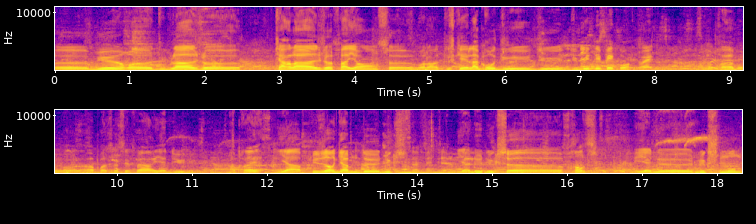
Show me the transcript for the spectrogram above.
euh, mur, euh, doublage, euh, carrelage, faïence, euh, voilà, tout ce qui est l'agro du, du, du BTP quoi. Ouais. Après bon voilà, après ça c'est fait, hein, il y a du. Après il y a plusieurs gammes de luxe. Il y a le luxe euh, France et il y a le luxe monde.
